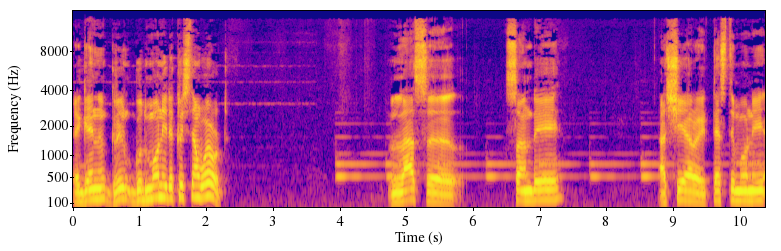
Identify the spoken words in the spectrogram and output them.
Again, good morning, the Christian world. Last uh, Sunday, I shared a testimony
